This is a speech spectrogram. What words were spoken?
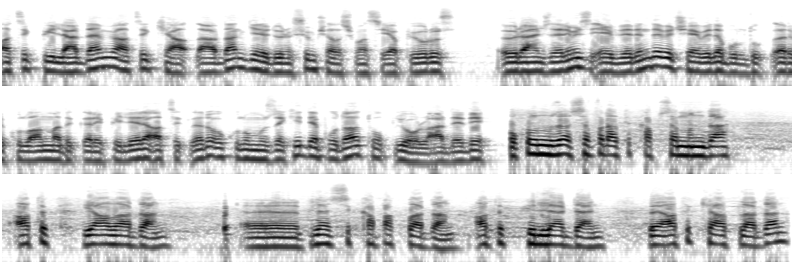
atık pillerden ve atık kağıtlardan geri dönüşüm çalışması yapıyoruz. Öğrencilerimiz evlerinde ve çevrede buldukları kullanmadıkları pilleri atıkları okulumuzdaki depoda topluyorlar dedi. Okulumuza sıfır atık kapsamında atık yağlardan, e, plastik kapaklardan, atık pillerden ve atık kağıtlardan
